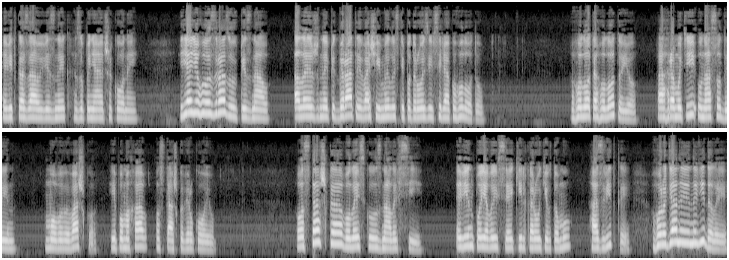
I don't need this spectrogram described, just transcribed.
відказав візник, зупиняючи коней. Я його зразу впізнав, але ж не підбирати вашій милості по дорозі всіляку голоту. Голота голотою, а грамотій у нас один, мовив Івашко і помахав Осташкові рукою. Осташка в Олеську знали всі. Він появився кілька років тому, а звідки городяни не відали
